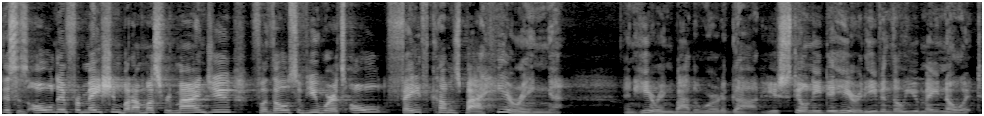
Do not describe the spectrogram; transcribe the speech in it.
This is old information, but I must remind you for those of you where it's old, faith comes by hearing, and hearing by the Word of God. You still need to hear it, even though you may know it,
